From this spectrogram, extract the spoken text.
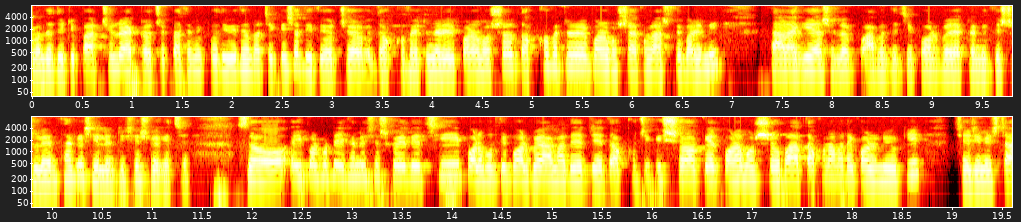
আমাদের দুটি পার্ট ছিল একটা হচ্ছে প্রাথমিক প্রতিবিধান বা চিকিৎসা দ্বিতীয় হচ্ছে দক্ষ ভেটেরিনারির পরামর্শ। দক্ষ ভেটেরিনারির পরামর্শ এখনও আসতে পারিনি। তার আগে আসলে আমাদের যে পর্বের একটা নির্দিষ্ট লেন থাকে সেই লেনটি শেষ হয়ে গেছে। সো এই পর্বটি এখানে শেষ করে দিচ্ছি। পরবর্তী পর্বে আমাদের যে দক্ষ চিকিৎসকের পরামর্শ বা তখন আমাদের করণীয় কি সেই জিনিসটা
